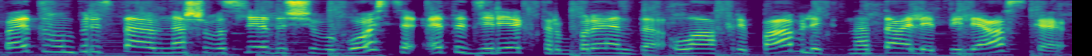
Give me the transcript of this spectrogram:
Поэтому представим нашего следующего гостя. Это директор бренда Love Republic Наталья Пилявская.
